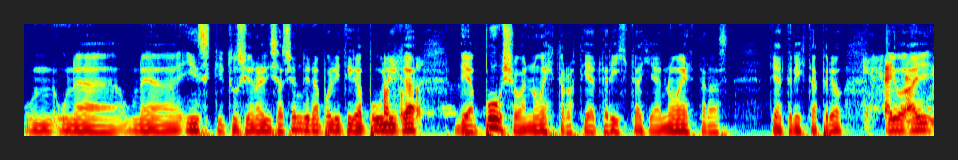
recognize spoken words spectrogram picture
un- una, una institucionalización de una política pública de apoyo a nuestros teatristas y a nuestras teatristas, pero digo, hay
